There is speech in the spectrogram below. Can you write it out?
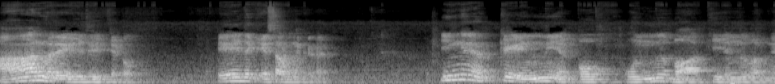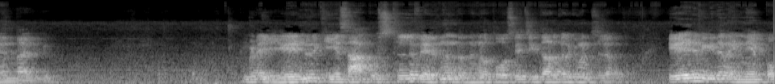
ആറ് വരെ എഴുതി വെക്കട്ടോ. ഏഴിന്റെ കേസ് അവിടെ നിൽക്കട്ടെ ഇങ്ങനെയൊക്കെ എണ്ണിയപ്പോ ഒന്ന് ബാക്കി എന്ന് പറഞ്ഞ എന്തായിരിക്കും? ഇവിടെ ഏഴിന്റെ ഒരു കേസ് ആ ക്വസ്റ്റനിൽ വരുന്നുണ്ട്. നിങ്ങൾ പോസ്റ്റ് ചെയ്ത ആൾക്കാർക്ക് മനസ്സിലാവും. ഏഴ് വീതം എണ്ണിയപ്പോ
